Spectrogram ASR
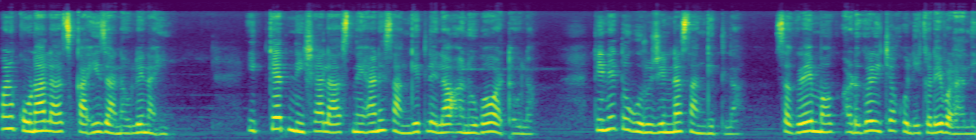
पण कोणालाच काही जाणवले नाही. इतक्यात निशाला स्नेहाने सांगितलेला अनुभव आठवला. तिने तो गुरुजींना सांगितला. सगळे मग अडगळीच्या खोलीकडे वळाले.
